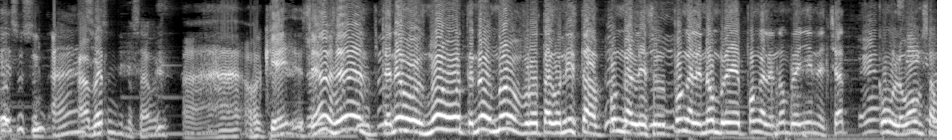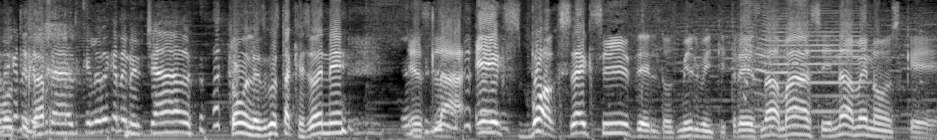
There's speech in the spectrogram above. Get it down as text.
Eso es un. Ah, A sí, ver. es un dinosaurio. Ah, ok. Señores, señores, tenemos nuevo, tenemos nuevo protagonista. Póngale su, póngale nombre, póngale nombre ahí en el chat. ¿Cómo lo Sí, vamos a lo dejen en el bautizar? chat, Que lo dejen en el chat. ¿Cómo les gusta que suene? Es la Xbox Sexy del 2023, nada más y nada menos que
